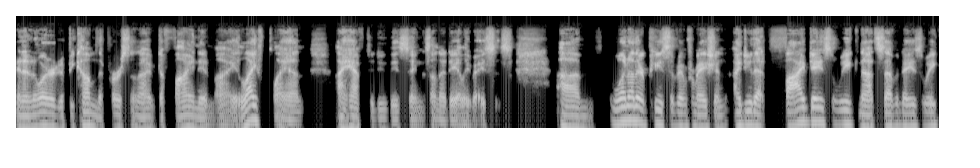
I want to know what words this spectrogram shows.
and in order to become the person I've defined in my life plan, I have to do these things on a daily basis. Um, one other piece of information I do that five days a week, not seven days a week.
